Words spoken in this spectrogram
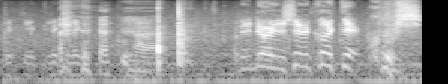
Click, click, click, click. All right. What are you doing? You should have clicked it. Whoosh.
